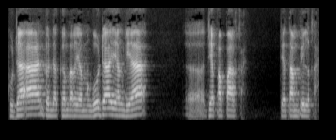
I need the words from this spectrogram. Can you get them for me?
godaan, gambar yang menggoda yang dia uh, dia paparkan, dia tampilkan.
